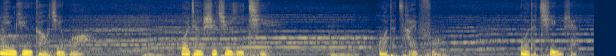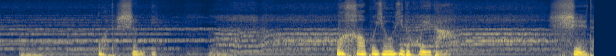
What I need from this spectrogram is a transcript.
命运告诫我，我将失去一切：我的财富，我的亲人，我的生命。我毫不犹豫的回答：“是的，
